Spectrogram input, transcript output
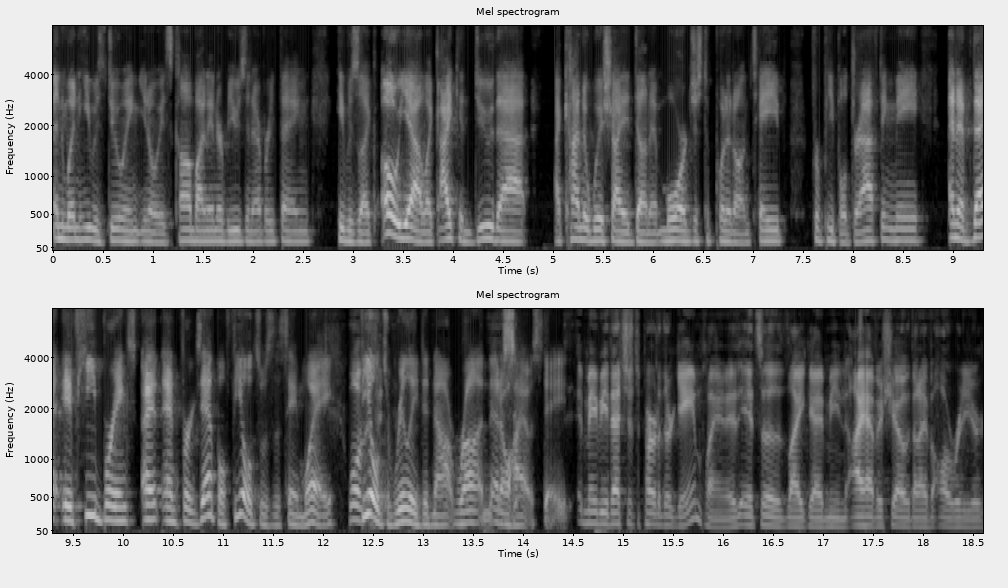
And when he was doing, you know, his combine interviews and everything, he was like, "Oh yeah, like I can do that. I kind of wish I had done it more just to put it on tape for people drafting me." And if that if he brings and, and for example, Fields was the same way. Well, Fields really did not run at Ohio State. Maybe that's just a part of their game plan. It, it's a like I mean, I have a show that I've already re-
